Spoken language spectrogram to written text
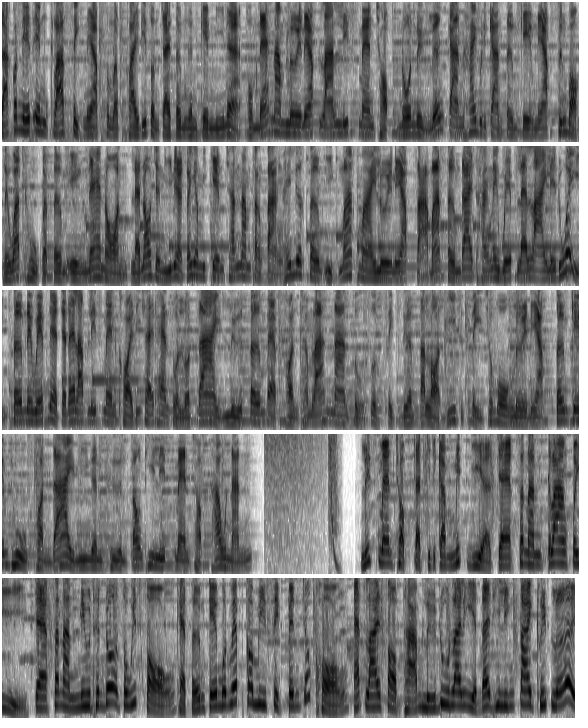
d a r k n e t M Classic นะครับสำหรับใครที่สนใจเติมเงินเกมนี้เนี่ยผมแนะนำเลยนะครับร้าน Listman Shop โนหนึ่งเรื่องการให้บริการเติมเกมนะครับซึ่งบอกเลยว่าถูกกว่าเติมเองแน่นอน และนอกจากนี้เนี่ยก็ยังมีเกมชั้นนำต่างๆ ให้เลือกเติมอีกมากมายเลยนะครับสามารถเติมได้ทั้งในเว็บและไลน์เลยด้วย เติมในเว็บเนี่ยจะได้รับ Listman Coin ที่ใช้แทนส่วนลดได้ หรือเติมแบบผ่อนชำระนานสูงสุด 10 เดือนตลอด 24 ชั่วโมงเลยนะครับเติมเกมถูกผ่อนได้มีเงินคืนต้องที่ Listman Shop เท่านั้น ลิสแมนช็อปจัดกิจกรรมมิดเยียแจกสนันกลางปี แจกสนัน Nintendo Switch 2 แค่เติมเกมบนเว็บก็มีสิทธิ์เป็นเจ้าของ แอดไลน์สอบถามหรือดูรายละเอียดได้ที่ลิงก์ใต้คลิปเลย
